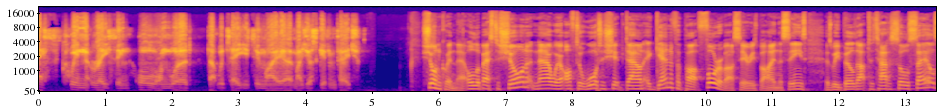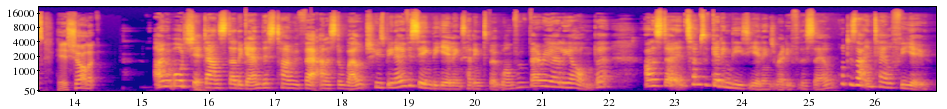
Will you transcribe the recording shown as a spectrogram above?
S Quinn Racing, all one word, that would take you to my uh, my Just Giving page. Sean Quinn there. All the best to Sean. Now we're off to Watership Down again for part four of our series Behind the Scenes as we build up to Tattersalls sales. Here's Charlotte. I'm at Watership Down stud again, this time with vet Alistair Welch, who's been overseeing the yearlings heading to book one from very early on. But Alistair, in terms of getting these yearlings ready for the sale, what does that entail for you?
